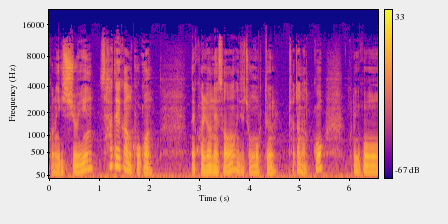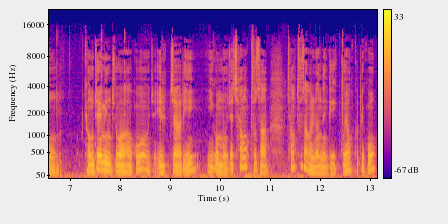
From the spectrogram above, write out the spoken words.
그런 이슈인 4대강 복원 네, 관련해서 이제 종목들 찾아놨고 그리고 경제 민주화하고 이제 일자리 이건 뭐 이제 창업투사 창투사 관련된 게 있고요. 그리고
